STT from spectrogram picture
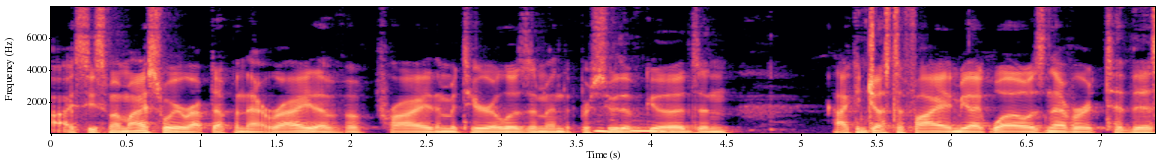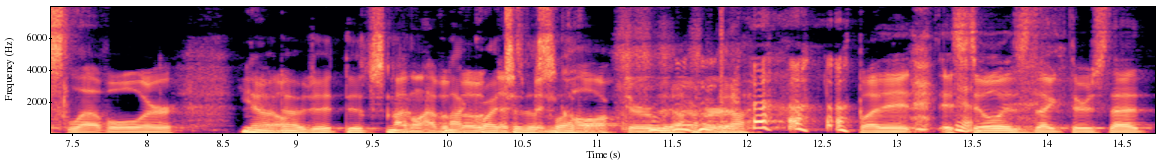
I see some of my story wrapped up in that, right? Of, of pride and materialism and the pursuit mm-hmm. of goods. And I can justify it and be like, well, it was never to this level or, you no, know, no, it, it's not, I don't have a boat that's been level. caulked or whatever. yeah. But it, it yeah. still is like, there's that,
